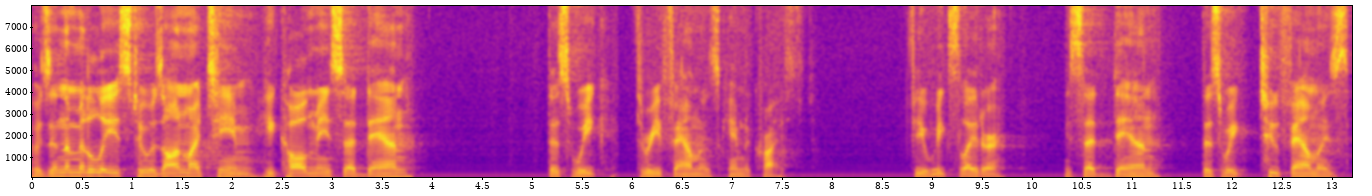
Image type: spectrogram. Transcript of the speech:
who's in the Middle East, who was on my team, he called me, said, Dan, this week, three families came to Christ. A few weeks later, he said, Dan, this week, two families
